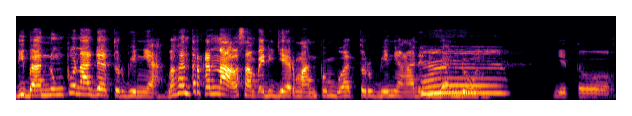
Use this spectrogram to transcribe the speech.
Di Bandung pun ada turbinnya. Bahkan terkenal sampai di Jerman pembuat turbin yang ada di Bandung. Hmm. Gitu.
